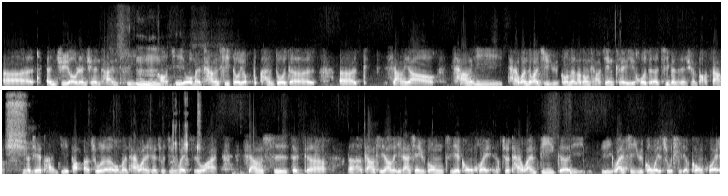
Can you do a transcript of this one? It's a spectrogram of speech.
呃 NGO 人权团体。嗯，好，其实我们长期都有很多的呃。想要倡议台湾的外籍渔工的劳动条件可以获得基本的人权保障的这些团体，包呃除了我们台湾人权促进会之外，像是这个呃刚刚提到的宜兰县渔工职业工会，就是台湾第一个以以外籍渔工为主体的工会，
